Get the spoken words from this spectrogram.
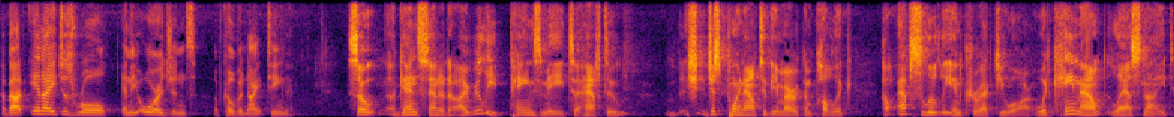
about NIH's role and the origins of COVID 19? So again, Senator, I really pains me to have to just point out to the American public how absolutely incorrect you are. What came out last night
